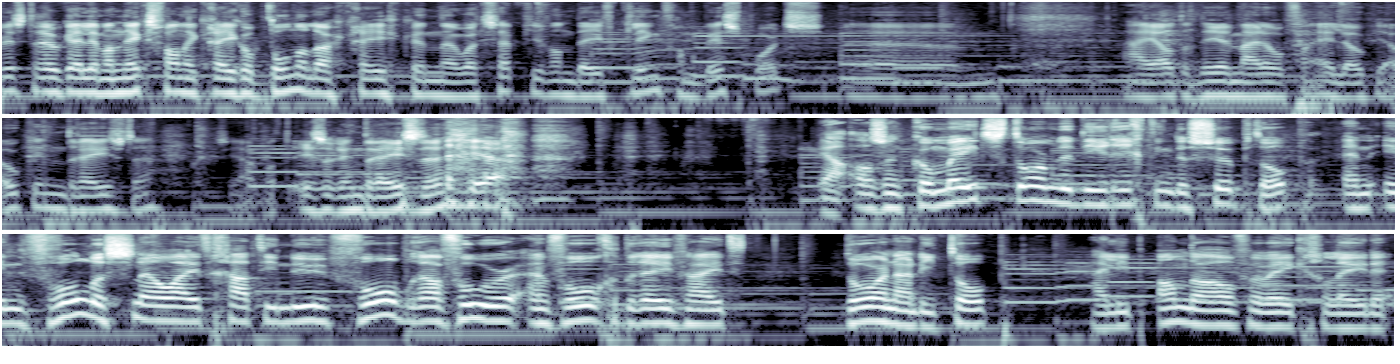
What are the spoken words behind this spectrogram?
wist er ook helemaal niks van. Ik kreeg op donderdag kreeg ik een WhatsAppje van Dave Klink van Bisports. Ehm, hij attendeerde mij erop van, hey, loop je ook in Dresden? Ja, wat is er in Dresden? Ja. Ja, als een komeet stormde die richting de subtop. En in volle snelheid gaat hij nu vol bravoer en vol gedrevenheid door naar die top. Hij liep anderhalve week geleden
